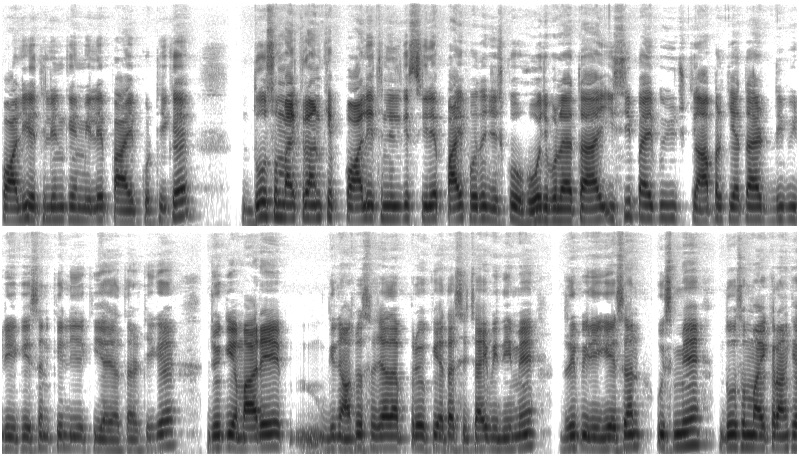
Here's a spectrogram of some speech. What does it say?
पॉलीएथिलीन के मिले पाइप को, ठीक है? दो सौ माइक्रोन के पॉलीथिनिल के सिले पाइप होते हैं जिसको होज बोला जाता है। इसी पाइप को यूज़ यहाँ पर किया जाता है? ड्रिप इरीगेशन के लिए किया जाता है, ठीक है? जो कि हमारे ग्रीन हाउस में सबसे ज़्यादा प्रयोग किया जाता है सिंचाई विधि में ड्रिप इरीगेशन। उसमें दो सौ माइक्रोन के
